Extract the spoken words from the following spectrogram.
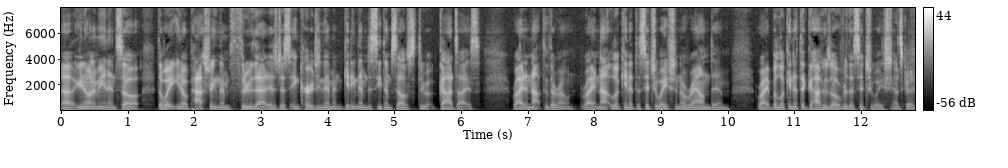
Uh, you know what I mean? And so the way, you know, pastoring them through that is just encouraging them and getting them to see themselves through God's eyes, right? And not through their own, right? Not looking at the situation around them, right? But looking at the God who's over the situation. That's good.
